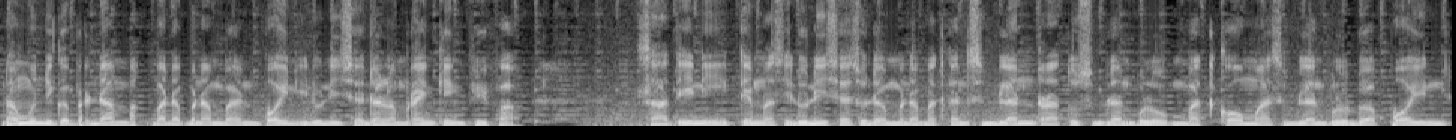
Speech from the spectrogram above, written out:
namun juga berdampak pada penambahan poin Indonesia dalam ranking FIFA. Saat ini, timnas Indonesia sudah mendapatkan 994,92 poin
